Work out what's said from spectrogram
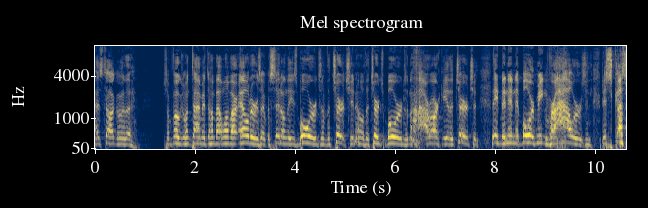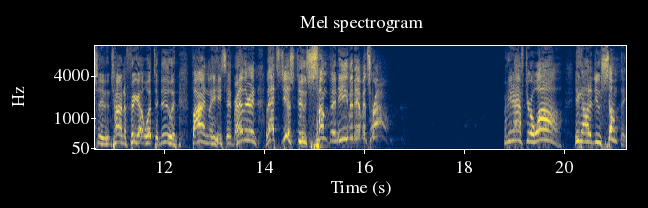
I was talking with a Some folks one time were talking about one of our elders that would sit on these boards of the church, you know, the church boards and the hierarchy of the church. And they'd been in the board meeting for hours and discussing and trying to figure out what to do. And finally he said, Brethren, let's just do something even if it's wrong. I mean, after a while, you got to do something.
